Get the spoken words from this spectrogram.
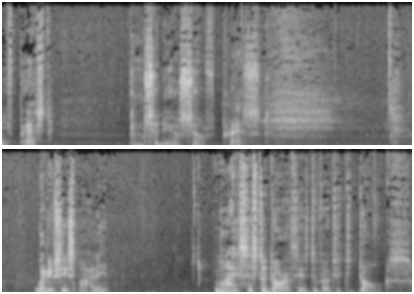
If pressed. Consider yourself pressed. Well, you see, Smiley, my sister Dorothy is devoted to dogs.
